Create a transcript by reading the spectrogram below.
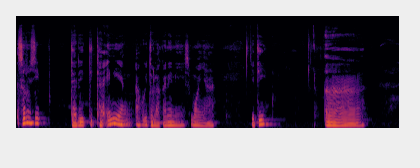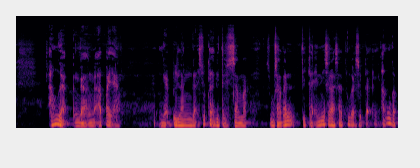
seru sih. Dari tiga ini yang aku idolakan ini semuanya. Jadi uh, aku nggak nggak nggak apa ya nggak bilang nggak suka gitu sama misalkan tiga ini salah satu nggak suka aku nggak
